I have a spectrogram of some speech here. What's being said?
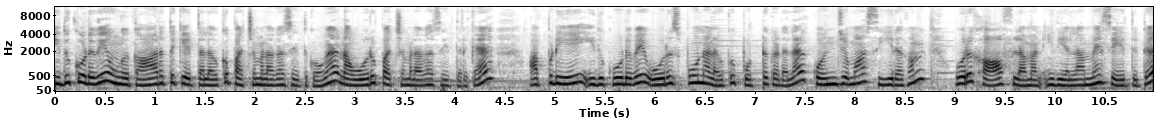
இது கூடவே உங்கள் காரத்துக்கு ஏற்ற அளவுக்கு பச்சை மிளகாய் சேர்த்துக்கோங்க. நான் ஒரு பச்சை மிளகாய் சேர்த்துருக்கேன். அப்படியே இது கூடவே ஒரு ஸ்பூன் அளவுக்கு பொட்டுக்கடலை கொஞ்சமாக சீரகம் ஒரு ஹாஃப் லெமன் இது எல்லாமே சேர்த்துட்டு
